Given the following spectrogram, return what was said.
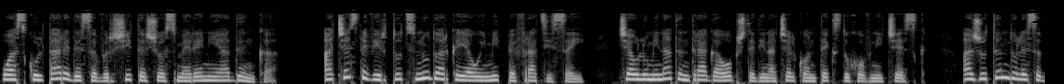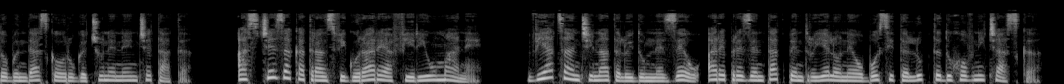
o ascultare desăvârșită și o smerenie adâncă. Aceste virtuți nu doar că i-au uimit pe frații săi, ci au luminat întreaga obște din acel context duhovnicesc, ajutându-le să dobândească o rugăciune neîncetată. Asceza ca transfigurare a firii umane. Viața încinată lui Dumnezeu a reprezentat pentru el o neobosită luptă duhovnicească.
